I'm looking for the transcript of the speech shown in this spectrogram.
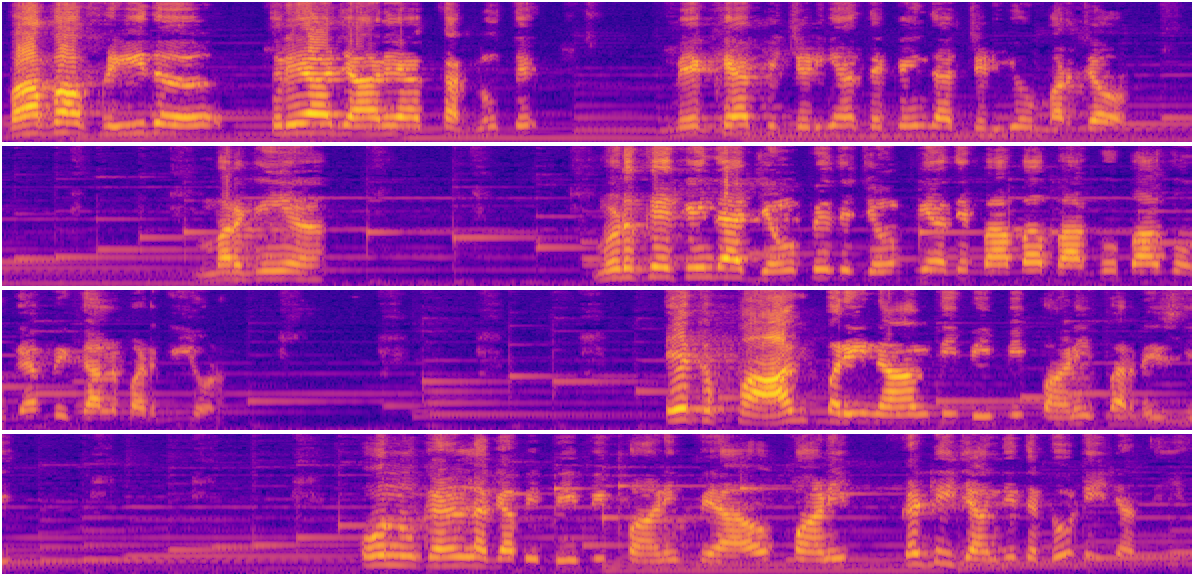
ਬਾਬਾ ਫਰੀਦ ਤੁਰਿਆ ਜਾ ਰਿਹਾ ਘਰ ਨੂੰ ਤੇ ਵੇਖਿਆ ਵੀ ਚਿੜੀਆਂ ਤੇ ਕਹਿੰਦਾ ਚਿੜੀਓ ਮਰ ਜਾਓ। ਮਰ ਗਈਆਂ। ਮੁੜ ਕੇ ਕਹਿੰਦਾ, ਜਿਉਂ ਪੇ ਤੇ ਜਿਉਂ ਪਿਆਂ ਤੇ ਬਾਬਾ ਬਾਗੋ ਬਾਗ ਹੋ ਗਿਆ ਵੀ ਗੱਲ ਬਣ ਗਈ ਹੁਣ। ਇੱਕ ਭਾਗ ਭਰੀ ਨਾਮ ਦੀ ਬੀਬੀ ਪਾਣੀ ਭਰ ਰਹੀ ਸੀ। ਉਹਨੂੰ ਕਹਿਣ ਲੱਗਾ ਵੀ ਬੀਬੀ ਪਾਣੀ ਪਿਆਓ, ਪਾਣੀ ਕੱਢੀ ਜਾਂਦੀ ਤੇ ਡੋਢੀ ਜਾਂਦੀ ਹੈ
